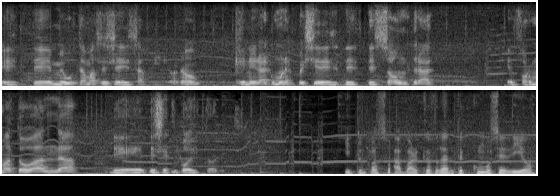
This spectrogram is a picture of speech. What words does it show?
Este, me gusta más ese desafío, ¿no? Generar como una especie de, soundtrack en formato banda de, de, ese tipo de historias. ¿Y tu paso a Bark of Dante cómo se dio?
